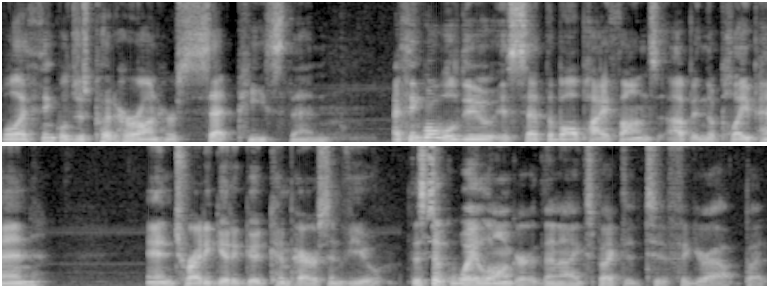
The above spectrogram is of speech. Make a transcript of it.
Well, I think we'll just put her on her set piece then. I think what we'll do is set the ball pythons up in the playpen and try to get a good comparison view. This took way longer than I expected to figure out, but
